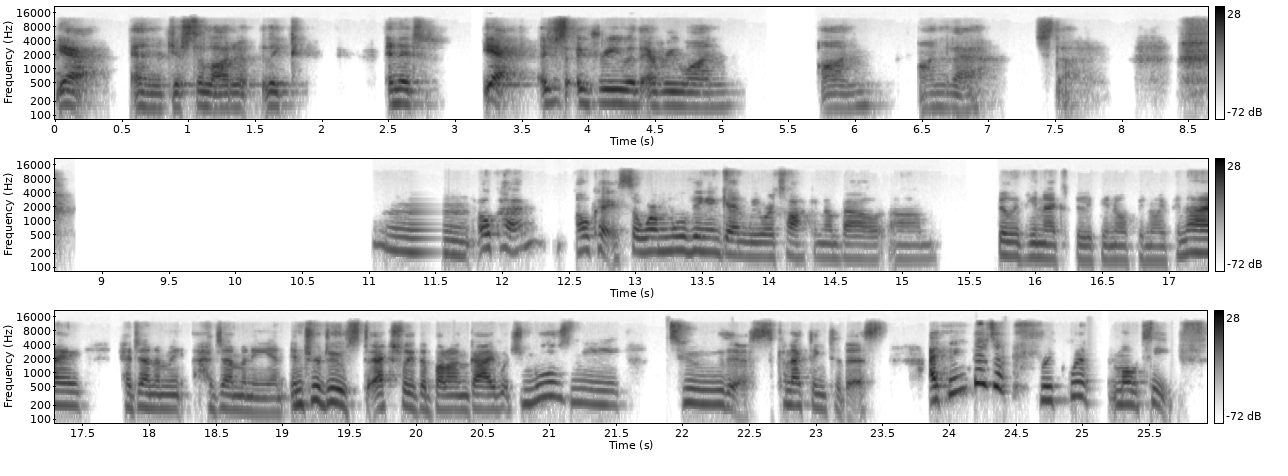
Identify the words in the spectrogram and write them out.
yeah, and just a lot of like, and it's yeah, I just agree with everyone on on that stuff. Mm, okay, okay. So we're moving again. We were talking about um, Filipinx, Filipino, Pinoy, Pinay, hegemony, hegemony, and introduced actually the barangay, which moves me to this, connecting to this. I think there's a frequent motif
